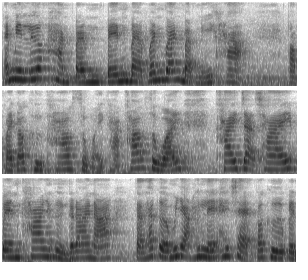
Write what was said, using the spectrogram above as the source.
แอดมินเลือกหั่นเป็นเป็นแบบแว่นๆแบบนี้ค่ะ ต่อไปก็คือข้าวสวยค่ะ ข้าวสวย ใครจะใช้เป็นข้าวอย่างอื่นก็ได้นะ แต่ถ้าเกิดไม่อยากให้เละให้แฉะก็คือเป็น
